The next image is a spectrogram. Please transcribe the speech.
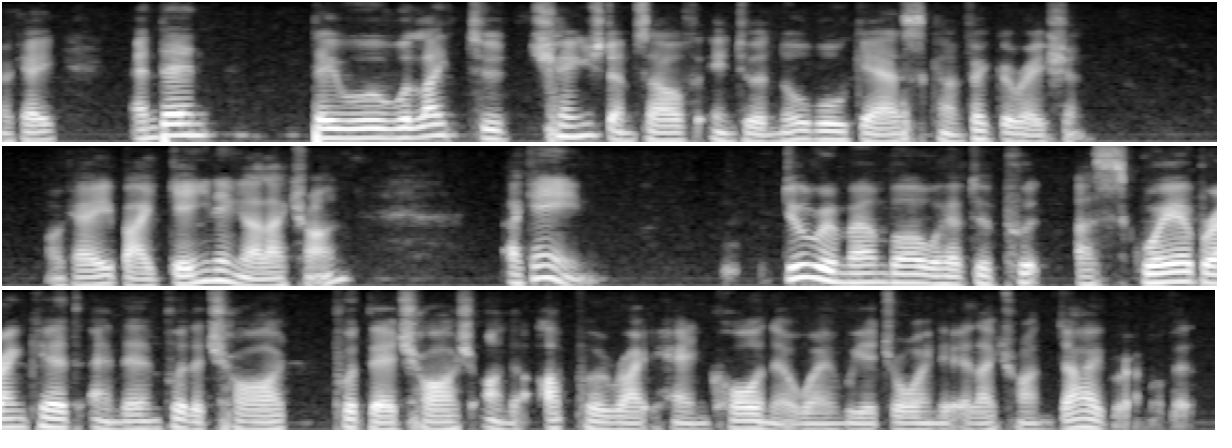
okay, and then they will, would like to change themselves into a noble gas configuration okay by gaining electron. Again do remember we have to put a square bracket and then put a charge put their charge on the upper right hand corner when we are drawing the electron diagram of it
